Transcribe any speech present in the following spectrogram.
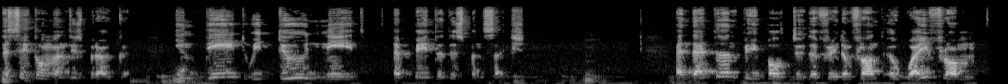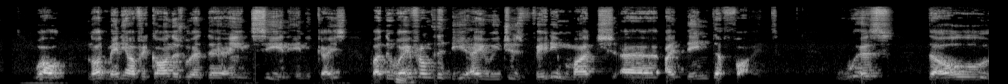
The settlement is broken. Indeed, we do need a better dispensation. And that turned people to the Freedom Front away from, well, not many Afrikaners were at the ANC in any case, but away from the DA, which is very much uh, identified with the whole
